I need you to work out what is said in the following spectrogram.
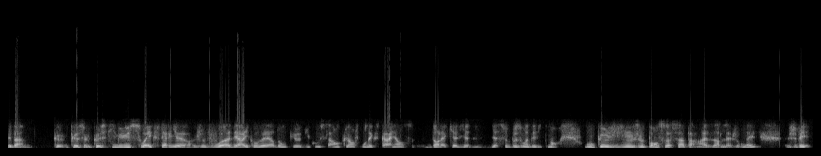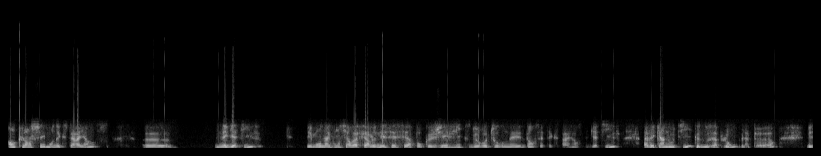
eh ben, que, que, le stimulus soit extérieur. Je vois des haricots verts, donc euh, du coup, ça enclenche mon expérience dans laquelle il y a, y a ce besoin d'évitement. Ou que je, je, pense à ça par un hasard de la journée, je vais enclencher mon expérience euh, négative et mon inconscient va faire le nécessaire pour que j'évite de retourner dans cette expérience négative avec un outil que nous appelons la peur. Et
